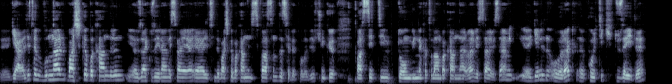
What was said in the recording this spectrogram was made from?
e, geldi. Tabi bunlar başka bakanların özellikle Kuzey İran Vesfalya eyaletinde başka bakanların istifasına da sebep olabilir. Çünkü bahsettiğim doğum gününe katılan bakanlar var vesaire vesaire. Ama e, genel olarak politik düzeyde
